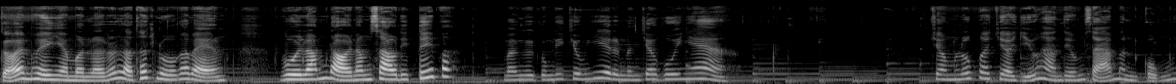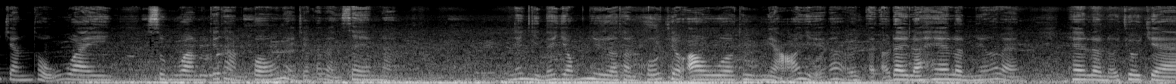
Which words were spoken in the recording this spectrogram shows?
Cỡ em Huy nhà mình là rất là thích luôn các bạn. Vui lắm. Đòi năm sau đi tiếp á. Mọi người cùng đi chung với gia đình mình cho vui nha trong lúc ờ, chờ diễu hành thì ông xã mình cũng tranh thủ quay xung quanh cái thành phố này cho các bạn xem nè. Nó nhìn nó giống như là thành phố châu Âu ờ, thu nhỏ vậy đó. Ở, ở đây là Helen nha các bạn. Helen ở châu trà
